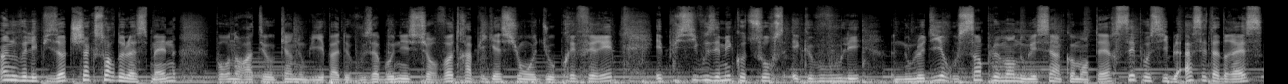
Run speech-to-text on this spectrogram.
un nouvel épisode chaque soir de la semaine. Pour n'en rater aucun, n'oubliez pas de vous abonner sur votre application audio préférée. Et puis si vous aimez Code Source et que vous voulez nous le dire ou simplement nous laisser un commentaire, c'est possible à cette adresse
